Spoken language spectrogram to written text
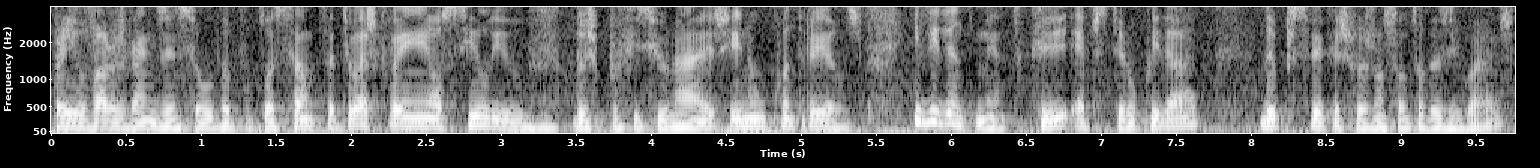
para elevar os ganhos em saúde da população. Portanto, eu acho que vem em auxílio dos profissionais e não contra eles. Evidentemente que é preciso ter o cuidado de perceber que as pessoas não são todas iguais,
